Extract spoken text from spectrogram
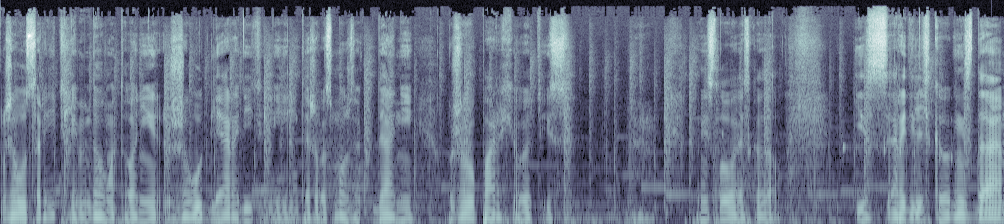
живут с родителями дома, то они живут для родителей, или даже, возможно, когда они уже выпархивают из... Не слово я сказал. Из родительского гнезда,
